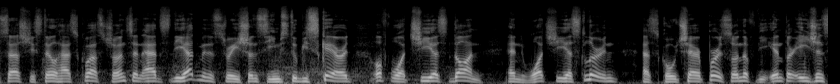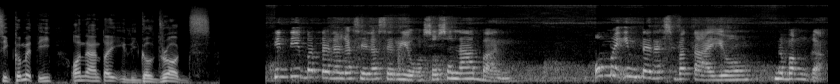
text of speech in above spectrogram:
says she still has questions and adds the administration seems to be scared of what she has done and what she has learned as co-chairperson of the Interagency Committee on Anti-Illegal Drugs. Hindi ba talaga sila seryoso sa laban? O may interes ba tayong nabangga?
